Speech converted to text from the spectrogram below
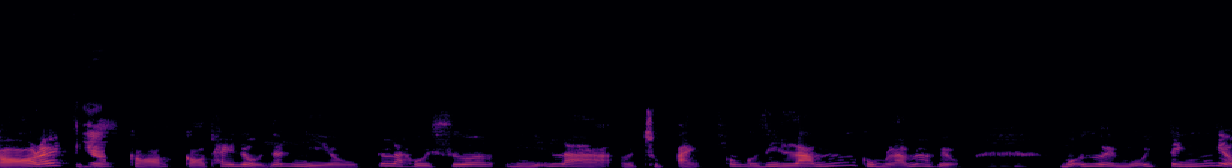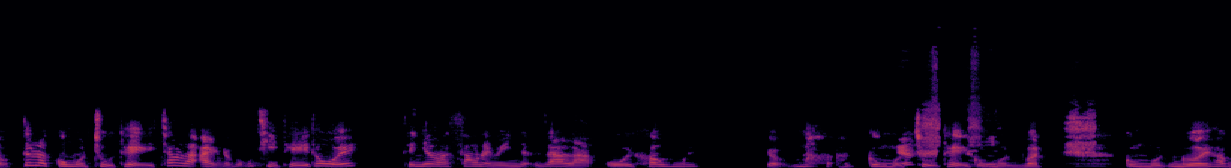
Có đấy, Yeah. có có thay đổi rất nhiều. Tức là hồi xưa mình nghĩ là ở chụp ảnh không có gì lắm, cùng lắm là kiểu mỗi người mỗi tính kiểu tức là cùng một chủ thể chắc là ảnh nó cũng chỉ thế thôi ấy. Thế nhưng mà sau này mình nhận ra là ôi không ấy, kiểu cùng một chủ thể, cùng một vật, cùng một người hoặc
